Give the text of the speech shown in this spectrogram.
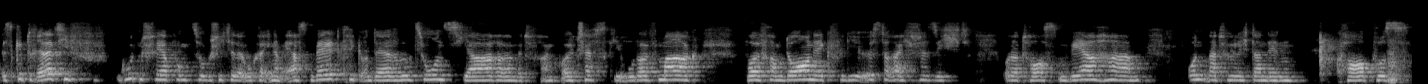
es gibt relativ guten Schwerpunkt zur Geschichte der Ukraine im Ersten Weltkrieg und der Revolutionsjahre mit Frank Wolczewski, Rudolf Mark, Wolfram Dornig für die österreichische Sicht oder Thorsten Wehrhahn und natürlich dann den Korpus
